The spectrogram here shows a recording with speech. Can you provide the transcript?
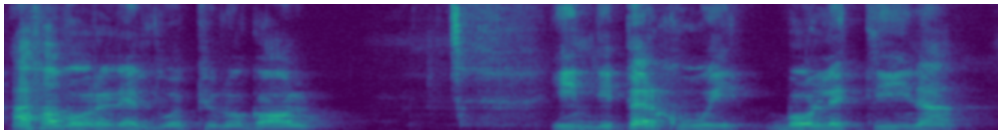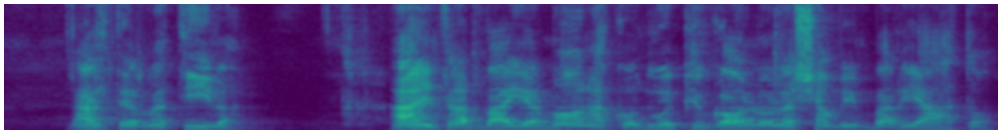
a favore del 2 più 1 gol. Indi per cui bollettina alternativa. Eintracht Bayern Monaco 2 più gol lo lasciamo invariato.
